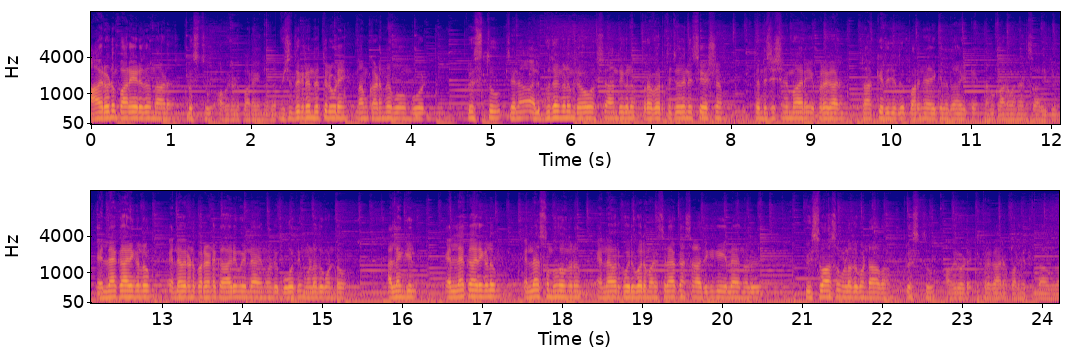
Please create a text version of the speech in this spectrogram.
ആരോടും പറയരുതെന്നാണ് ക്രിസ്തു അവരോട് പറയുന്നത്. വിശുദ്ധ ഗ്രന്ഥത്തിലൂടെ നാം കടന്നു പോകുമ്പോൾ ക്രിസ്തു ചില അത്ഭുതങ്ങളും രോഗശാന്തികളും പ്രവർത്തിച്ചതിന് ശേഷം തന്റെ ശിഷ്യന്മാരെ ഇപ്രകാരം താക്കീത് ചെയ്ത് പറഞ്ഞയക്കുന്നതായിട്ട് നമുക്ക് കാണുവാനായിട്ട് സാധിക്കും. എല്ലാ കാര്യങ്ങളും എല്ലാവരോടും പറയേണ്ട കാര്യമില്ല എന്നൊരു ബോധ്യമുള്ളത് കൊണ്ടോ അല്ലെങ്കിൽ എല്ലാ കാര്യങ്ങളും എല്ലാ സംഭവങ്ങളും എല്ലാവർക്കും ഒരുപോലെ മനസ്സിലാക്കാൻ സാധിക്കുകയില്ല എന്നുള്ളൊരു വിശ്വാസമുള്ളത് കൊണ്ടാവാം ക്രിസ്തു അവരോട് ഇപ്രകാരം പറഞ്ഞിട്ടുണ്ടാവുക.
